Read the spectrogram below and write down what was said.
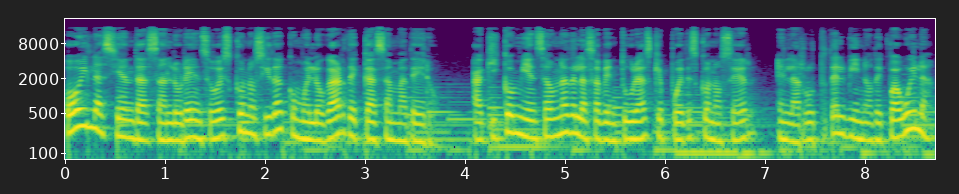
Hoy la hacienda San Lorenzo es conocida como el hogar de Casa Madero. Aquí comienza una de las aventuras que puedes conocer en la ruta del vino de Coahuila.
